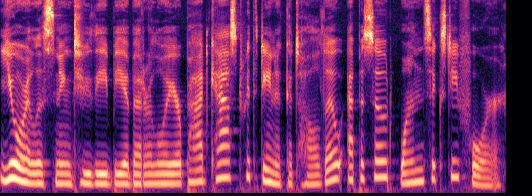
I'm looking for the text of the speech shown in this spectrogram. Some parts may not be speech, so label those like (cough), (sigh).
You're listening to the Be a Better Lawyer podcast with Dina Cataldo, episode 164.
